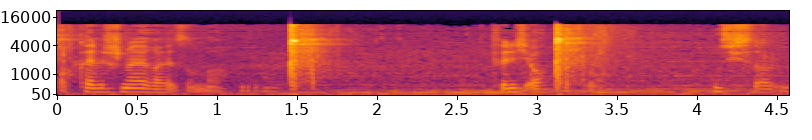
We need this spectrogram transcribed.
auch keine Schnellreise machen. Finde ich auch kacke. Muss ich sagen.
